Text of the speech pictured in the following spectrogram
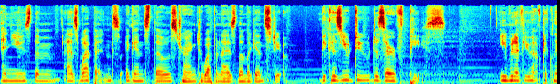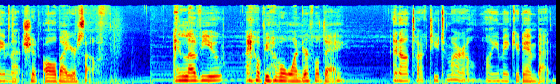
and use them as weapons against those trying to weaponize them against you. Because you do deserve peace even if you have to claim that shit all by yourself. I love you. I hope you have a wonderful day. And I'll talk to you tomorrow while you make your damn bed.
